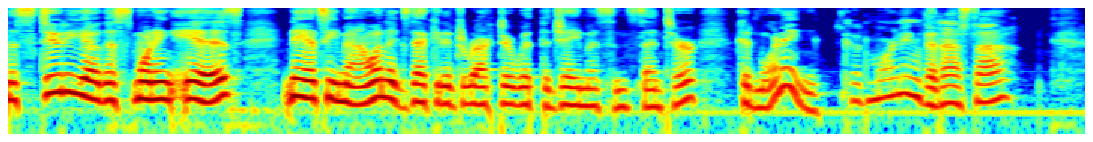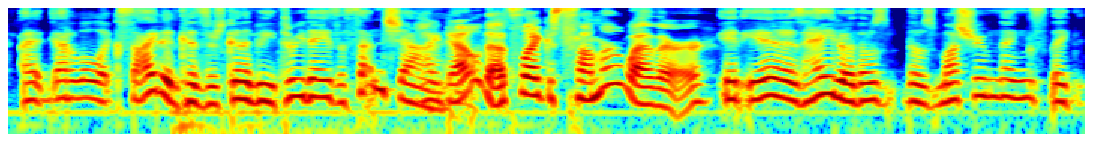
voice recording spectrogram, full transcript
the studio this morning is Nancy Mowen, Executive Director with the Jamison Center. Good morning. Good morning, Vanessa. I got a little excited because there's going to be three days of sunshine. I know that's like summer weather. It is. Hey, are those those mushroom things? They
